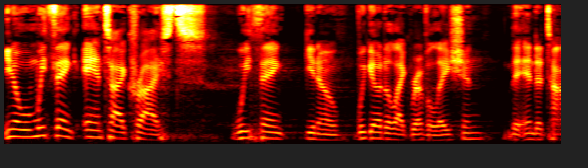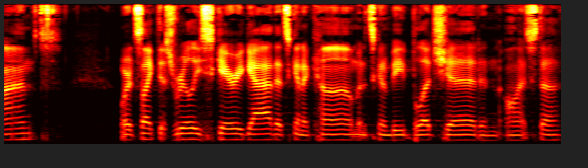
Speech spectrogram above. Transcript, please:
You know, when we think antichrists, we think, you know, we go to like Revelation, the end of times, where it's like this really scary guy that's going to come and it's going to be bloodshed and all that stuff.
